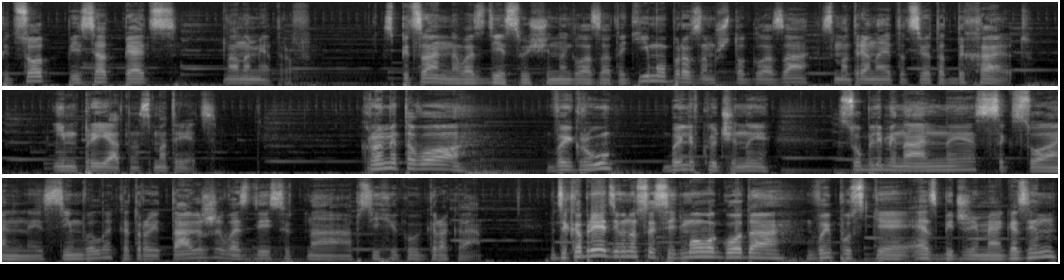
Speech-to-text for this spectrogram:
555 нанометров специально воздействующий на глаза таким образом, что глаза, смотря на этот цвет, отдыхают. Им приятно смотреть. Кроме того, в игру были включены сублиминальные сексуальные символы, которые также воздействуют на психику игрока. В декабре 1997 года в выпуске SBG Magazine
